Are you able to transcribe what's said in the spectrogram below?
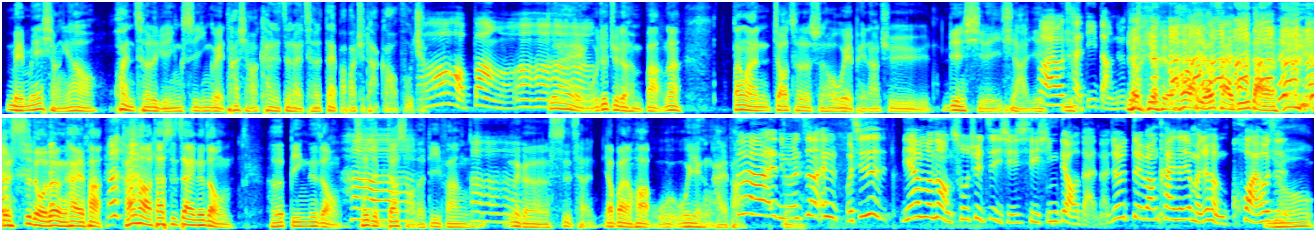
妹妹想要换车的原因是因为他想要开着这台车带爸爸去打高尔夫球。哦，好棒哦，嗯哼，对，我就觉得很棒。那。当然，交车的时候我也陪他去练习了一下，也后来有踩低档就有有有，后来有踩低档，试的我都很害怕。还好他是在那种河滨那种车子比较少的地方那个试乘，要不然的话我我也很害怕。对啊，你们知道，哎，我其实你有没有那种出去自己其实提心吊胆的？就是对方开车要么就很快，或者有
